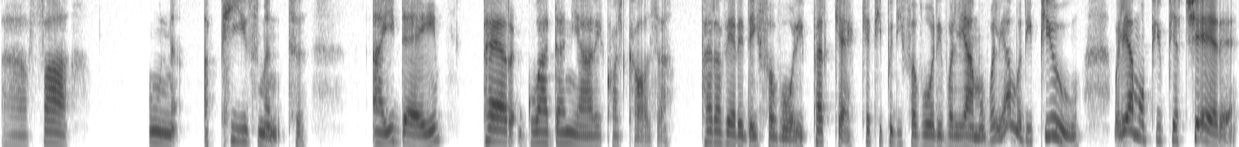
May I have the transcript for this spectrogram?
uh, fa un appeasement ai dei per guadagnare qualcosa per avere dei favori. Perché? Che tipo di favori vogliamo? Vogliamo di più, vogliamo più piacere.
